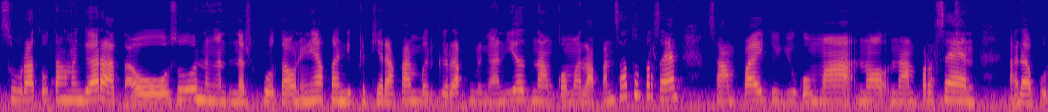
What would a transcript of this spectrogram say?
surat utang negara atau SUN dengan tenor 10 tahun ini akan diperkirakan bergerak dengan yield 6,81% sampai 7,06%. Adapun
